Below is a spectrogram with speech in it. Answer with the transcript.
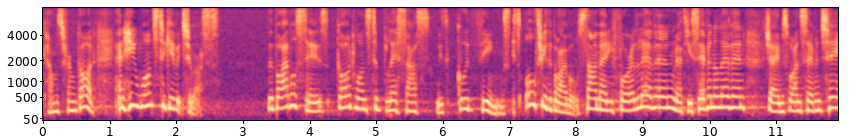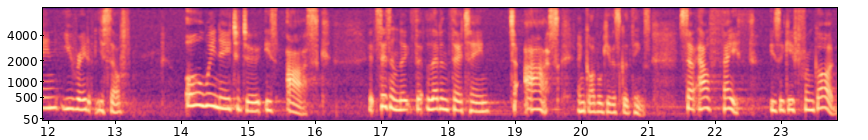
comes from God, and He wants to give it to us. The Bible says God wants to bless us with good things. It's all through the Bible. Psalm 84:11, Matthew 7:11, James 1:17. You read it yourself. All we need to do is ask. It says in Luke 11:13 to ask and God will give us good things. So our faith is a gift from God.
